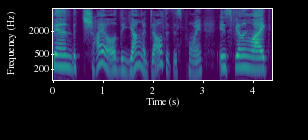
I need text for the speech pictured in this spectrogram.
then the child the young adult at this point is feeling like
